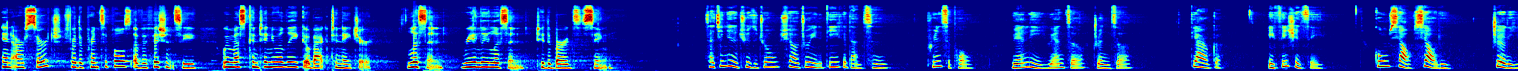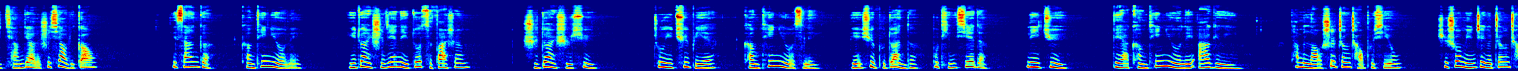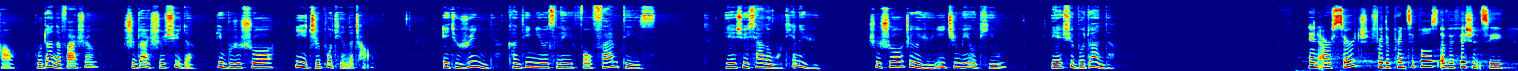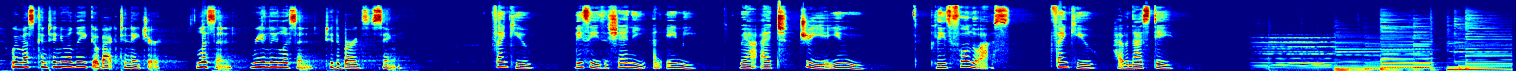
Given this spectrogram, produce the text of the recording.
In our search for the principles of efficiency, we must continually go back to nature. Listen, really listen to the birds sing. 在今天的句子中，需要注意的第一个单词 principle，原理、原则、准则。第二个 efficiency，功效、效率，这里强调的是效率高。第三个 continually，一段时间内多次发生。 时断时续，注意区别。continuously，连续不断的、不停歇的。例句：They are continually arguing。他们老是争吵不休，是说明这个争吵不断的发生，时断时续的，并不是说一直不停的吵。It rained continuously for five days。连续下了五天的雨。是说这个雨一直没有停，连续不断的。In our search for the principles of efficiency, we must continually go back to nature. Listen, really listen to the birds sing. Thank you. This is Shannon and Amy. We are at Zhiye Yingyu. Please follow us. Thank you. Have a nice day.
